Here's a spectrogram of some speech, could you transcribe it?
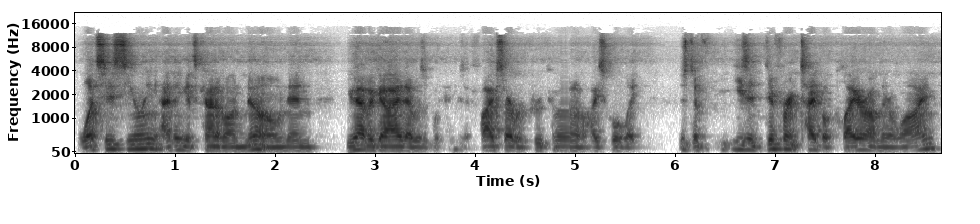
what's his ceiling? I think it's kind of unknown. And you have a guy that was, was a five star recruit coming out of high school, like just a he's a different type of player on their line.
